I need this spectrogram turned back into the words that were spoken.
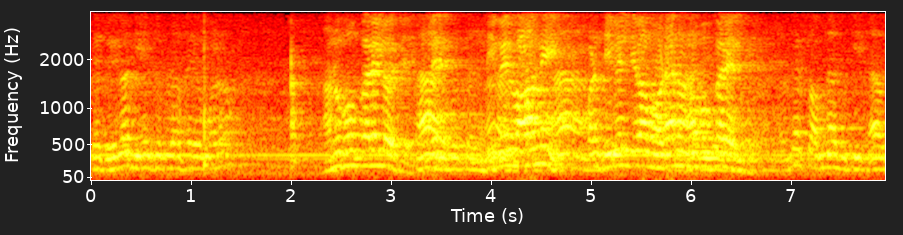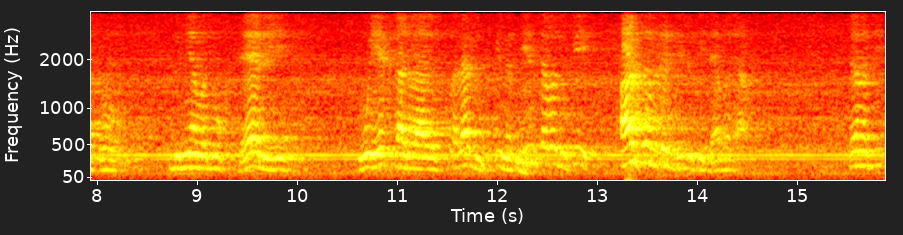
તે જોયેલા દિવેલ ચોપડો હોય મોડો અનુભવ કરેલો છે. દિવેલ વાળો નહીં પણ દિવેલ જેવા મોઢાનો અનુભવ કરેલો છે. તો અમને દુઃખી થાવ છો દુનિયામાં દુઃખ છે નહીં. હું એ જ કાઢવા આવ્યો છું. બધા દુઃખી નથી. તમે દુઃખી. અણસમજણથી દુઃખી થયા બધા છે નથી.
